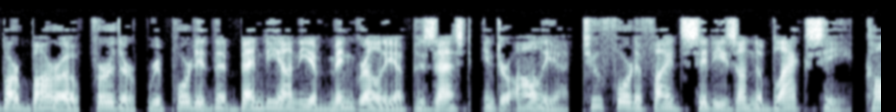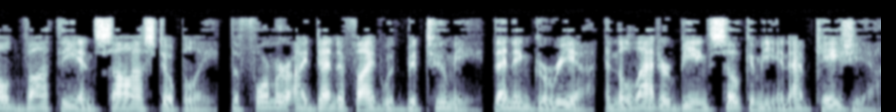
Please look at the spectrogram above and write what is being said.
Barbaro, further, reported that Bendiani of Mingrelia possessed, inter alia, two fortified cities on the Black Sea, called Vathi and Saastopoli, the former identified with Batumi, then in Guria, and the latter being Sukhumi in Abkhazia.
